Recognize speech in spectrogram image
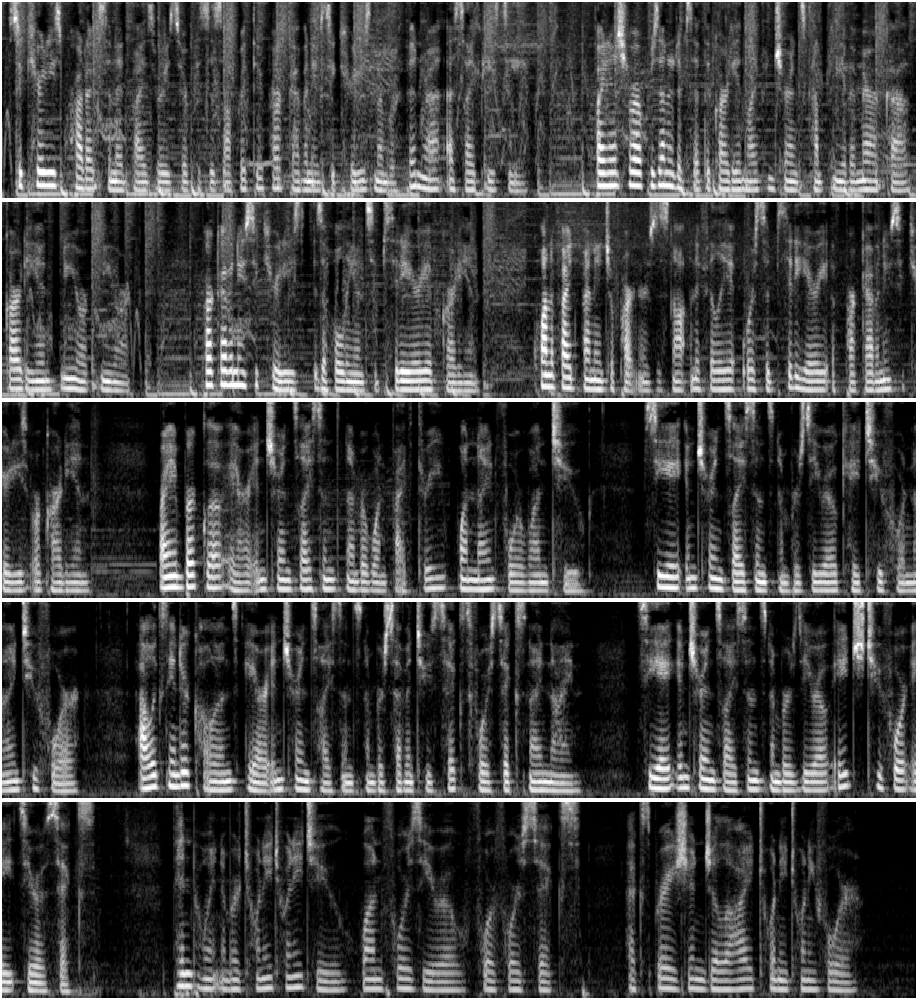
Securities products and advisory services offered through Park Avenue Securities member FINRA SIPC. Financial representatives of the Guardian Life Insurance Company of America, Guardian, New York, New York. Park Avenue Securities is a wholly owned subsidiary of Guardian. Quantified Financial Partners is not an affiliate or subsidiary of Park Avenue Securities or Guardian. Ryan Burklo, AR Insurance License Number 153-19412. CA Insurance License Number 0K24924. Alexander Collins, AR Insurance License Number 7264699. CA Insurance License Number 0H24806. Pinpoint Number 2022 140446. Expiration July 2024.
